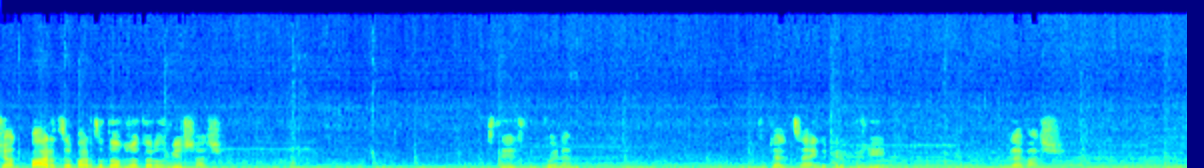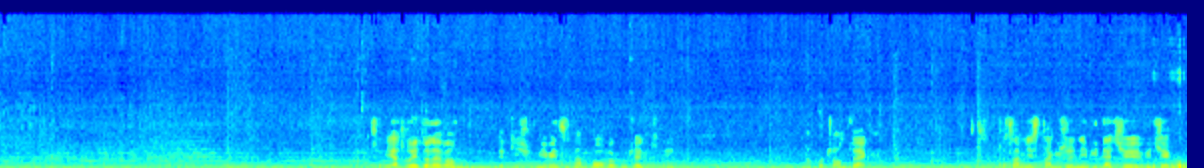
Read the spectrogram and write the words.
Trzeba bardzo, bardzo dobrze to rozmieszać z tym, z tym płynem w butelce i dopiero później wlewać. Czyli ja tutaj dolewam jakieś mniej więcej na połowę butelki, nie? Na początek. Czasami jest tak, że nie widać e, wycieku,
